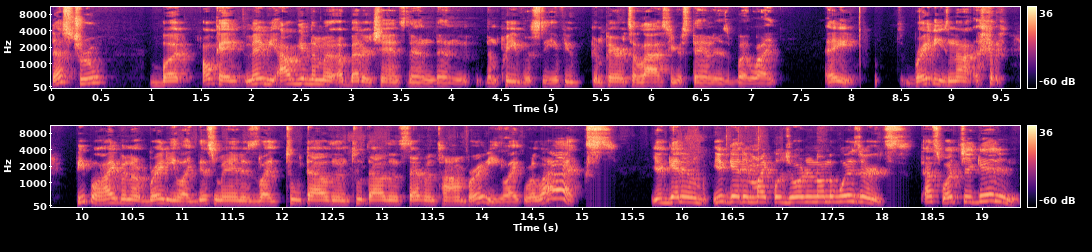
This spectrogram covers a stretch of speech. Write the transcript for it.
That's true. But okay, maybe I'll give them a, a better chance than than than previously if you compare it to last year's standards. But like, hey, Brady's not. People hyping up Brady like this man is like 2000, 2007 Tom Brady. Like, relax. You're getting you're getting Michael Jordan on the Wizards. That's what you're getting.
